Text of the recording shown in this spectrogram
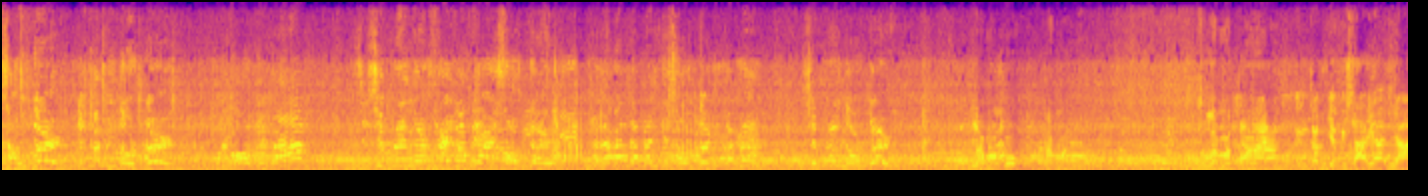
southern? Di kami northern. Oo, di ba? Si, siyempre, northern kami. Southern. Alangan naman di southern kami. Siyempre, northern. O, di Tama ba? po, tama. Salamat manang. nung maging kamdya Bisaya niya.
